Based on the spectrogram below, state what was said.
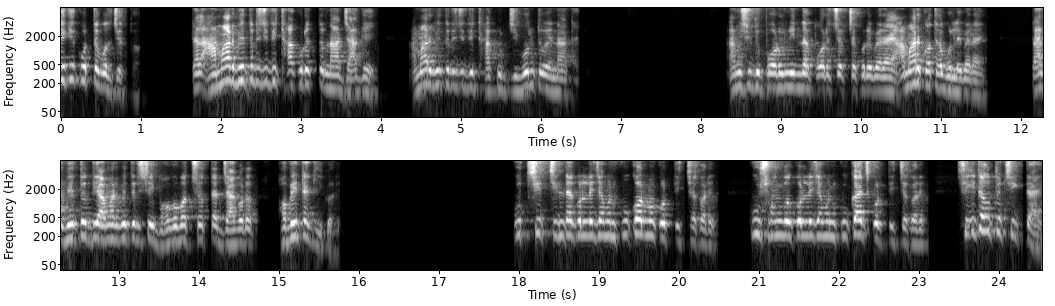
দেখে করতে বলছে তো। তাহলে আমার ভেতরে যদি ঠাকুরত্ব না জাগে, আমার ভেতরে যদি ঠাকুর জীবন্ত হয়ে না থাকে, আমি শুধু পরনিন্দা, পরচর্চা করে বেড়াই, আমার কথা বলে বেড়াই, তার ভেতর দিয়ে আমার ভেতরে সেই ভগবৎ সত্তার জাগরণ, হবেটা কি করে? কুৎসিত চিন্তা করলে যেমন কুকর্ম করতে ইচ্ছা করে, কুসঙ্গ করলে যেমন কুকাজ করতে ইচ্ছা করে, সেটাও তো ঠিক তাই।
